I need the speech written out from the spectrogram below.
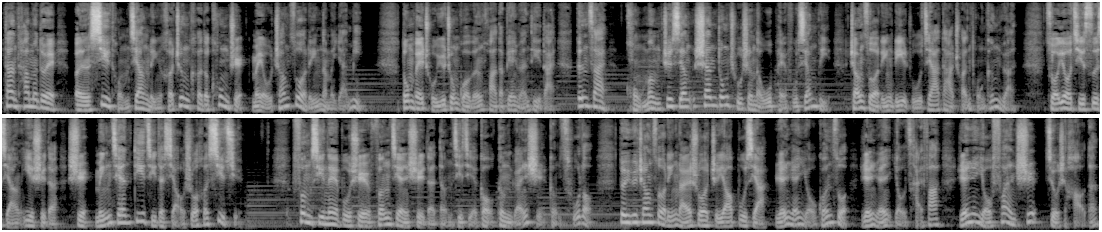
但他们对本系统将领和政客的控制没有张作霖那么严密。东北处于中国文化的边缘地带，跟在孔孟之乡山东出生的吴佩孚相比，张作霖离儒家大传统更远。左右其思想意识的是民间低级的小说和戏曲。奉系内部是封建式的等级结构，更原始、更粗陋。对于张作霖来说，只要部下人人有官做，人人有财发，人人有饭吃，就是好的。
